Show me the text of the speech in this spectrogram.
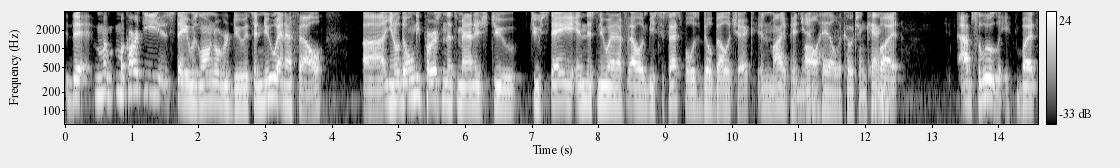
the M- McCarthy stay was long overdue. It's a new NFL. Uh, you know, the only person that's managed to to stay in this new NFL and be successful is Bill Belichick, in my opinion. all hail the coaching king. But absolutely, but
